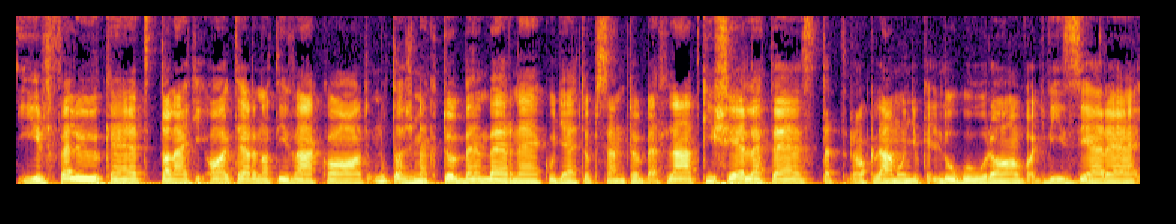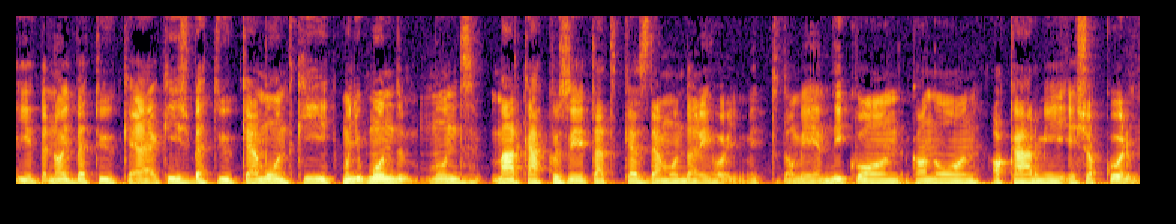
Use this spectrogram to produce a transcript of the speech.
írd fel őket, találj ki alternatívákat, mutasd meg több embernek, ugye több szem többet lát, kísérletez, tehát rak rá mondjuk egy logóra, vagy vízjelre, írd be nagybetűkkel, kisbetűkkel, mond ki, mondjuk mond, mond márkák közé, tehát kezd el mondani, hogy mit tudom én, Nikon, Canon, akármi, és akkor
